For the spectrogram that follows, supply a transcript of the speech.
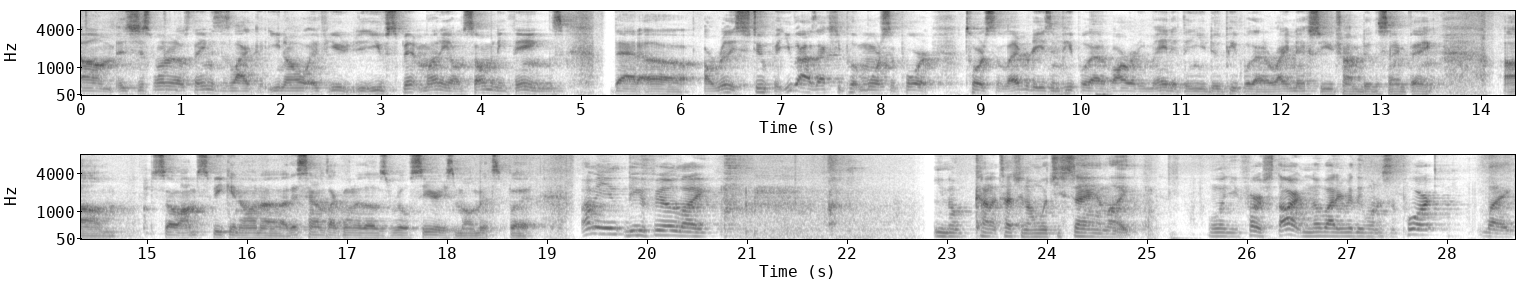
um, it's just one of those things. Is like you know, if you you've spent money on so many things that uh, are really stupid. You guys actually put more support towards celebrities and people that have already made it than you do people that are right next to you trying to do the same thing. Um, so I'm speaking on. Uh, this sounds like one of those real serious moments, but I mean, do you feel like, you know, kind of touching on what you're saying, like when you first start, nobody really want to support, like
